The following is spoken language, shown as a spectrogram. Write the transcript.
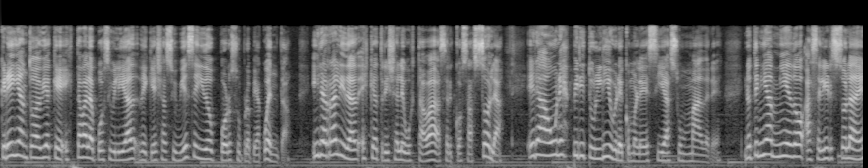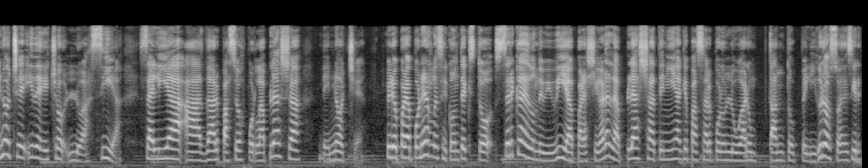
creían todavía que estaba la posibilidad de que ella se hubiese ido por su propia cuenta. Y la realidad es que a Trisha le gustaba hacer cosas sola. Era un espíritu libre, como le decía su madre. No tenía miedo a salir sola de noche y de hecho lo hacía. Salía a dar paseos por la playa de noche. Pero para ponerles el contexto, cerca de donde vivía, para llegar a la playa tenía que pasar por un lugar un tanto peligroso, es decir,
